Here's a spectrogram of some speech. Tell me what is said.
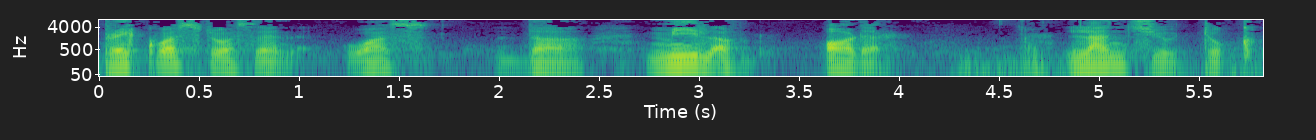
breakfast was was the meal of order. Lunch you took.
